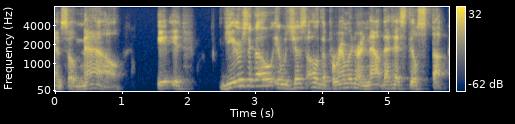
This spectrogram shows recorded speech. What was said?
And so now it, it years ago it was just oh the perimeter and now that has still stuck.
